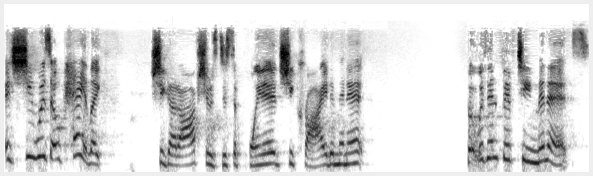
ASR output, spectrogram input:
And she was okay. Like she got off, she was disappointed, she cried a minute. But within 15 minutes,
